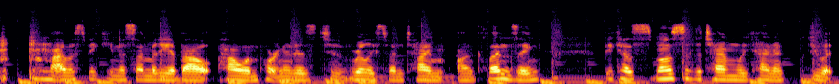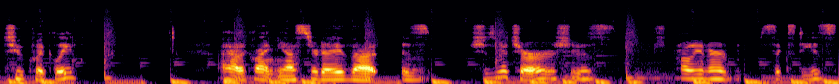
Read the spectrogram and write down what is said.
I was speaking to somebody about how important it is to really spend time on cleansing because most of the time we kind of do it too quickly. I had a client yesterday that is she's mature. She was she's probably in her 60s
